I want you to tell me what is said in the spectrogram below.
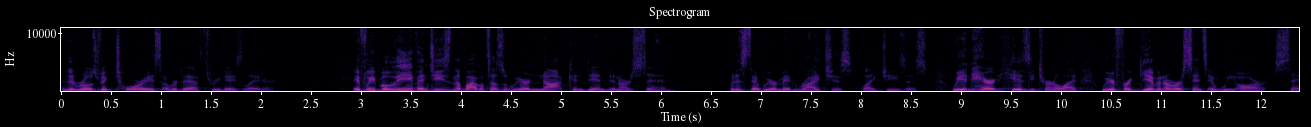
and then rose victorious over death three days later. If we believe in Jesus, the Bible tells us we are not condemned in our sin, but instead we are made righteous like Jesus. We inherit his eternal life. We are forgiven of our sins, and we are saved.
